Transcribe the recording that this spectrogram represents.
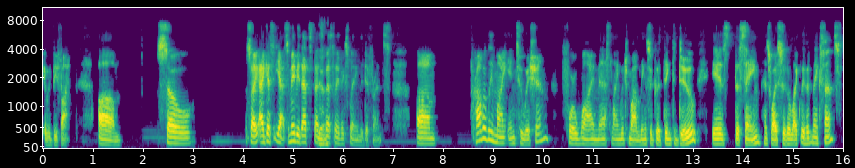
it would be fine. Um, so, so I, I, guess yeah. So maybe that's that's yeah. the best way of explaining the difference. Um, probably my intuition for why masked language modeling is a good thing to do is the same as why pseudo likelihood makes sense.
